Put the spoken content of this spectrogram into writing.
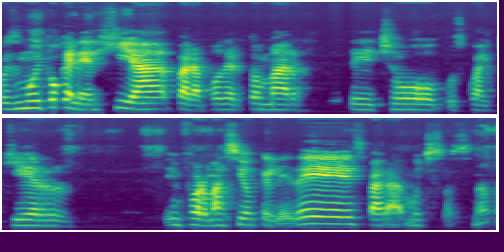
pues muy poca energía para poder tomar, de hecho, pues cualquier información que le des, para muchas cosas, ¿no?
